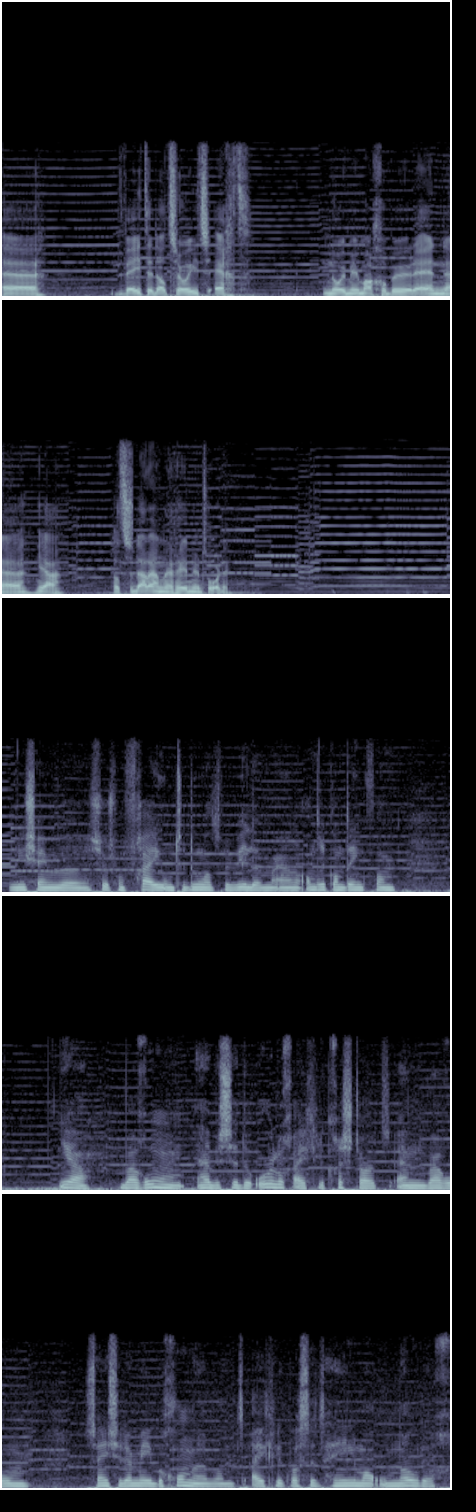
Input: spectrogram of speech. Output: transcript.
uh, weten dat zoiets echt nooit meer mag gebeuren. En uh, ja, dat ze daaraan herinnerd worden. Nu zijn we een soort van vrij om te doen wat we willen. Maar aan de andere kant denk ik van... Ja, waarom hebben ze de oorlog eigenlijk gestart? En waarom zijn ze daarmee begonnen? Want eigenlijk was het helemaal onnodig.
